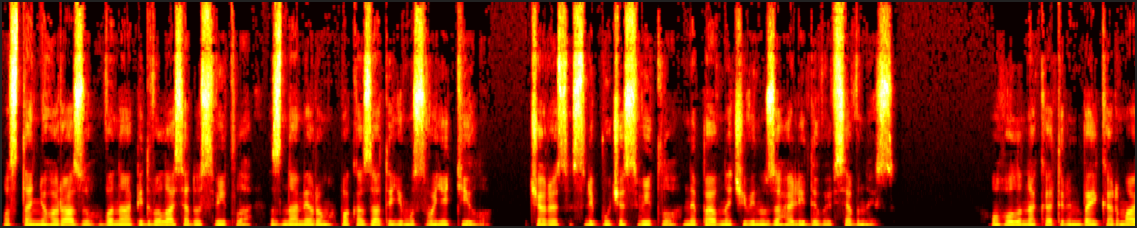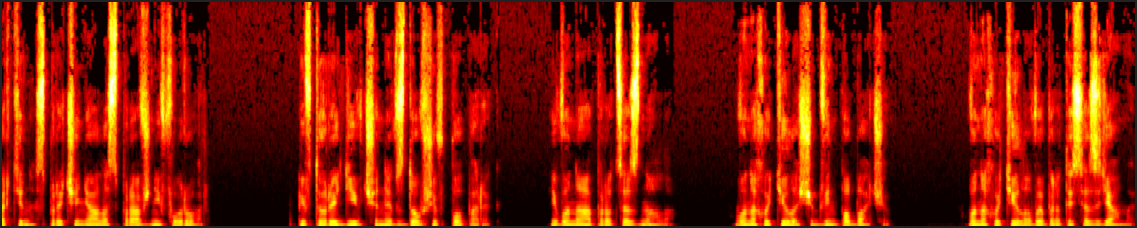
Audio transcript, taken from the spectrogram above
Останнього разу вона підвелася до світла з наміром показати йому своє тіло. Через сліпуче світло, непевне, чи він взагалі дивився вниз. Оголена Кетрін Бейкер Мартін спричиняла справжній фурор. Півтори дівчини вздовж і впоперек, і вона про це знала. Вона хотіла, щоб він побачив. Вона хотіла вибратися з ями.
